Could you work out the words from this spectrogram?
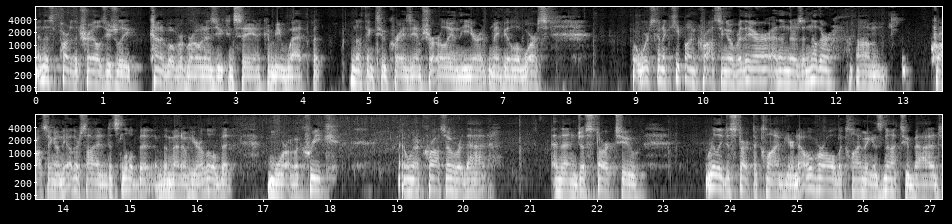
And this part of the trail is usually kind of overgrown, as you can see, and it can be wet, but nothing too crazy. I'm sure early in the year it may be a little worse. But we're just going to keep on crossing over there, and then there's another um, crossing on the other side. It's a little bit of the meadow here, a little bit more of a creek. And we're going to cross over that and then just start to really just start to climb here. Now overall the climbing is not too bad.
